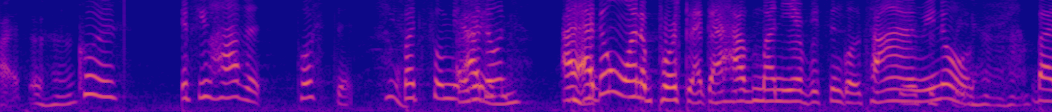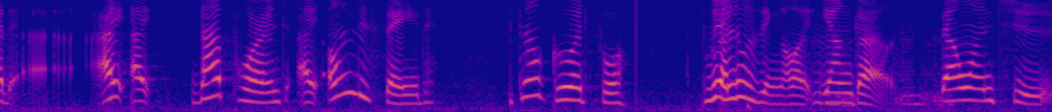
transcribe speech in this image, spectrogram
right. Uh-huh. Because if you have it, post it. Yeah, But for me, I I, don't. I, I don't want to post like I have money every single time, Yes, you know. uh-huh. But uh, I, I, that point, I only said it's not good for. We are losing our Mm-hmm. young girls. They want to.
